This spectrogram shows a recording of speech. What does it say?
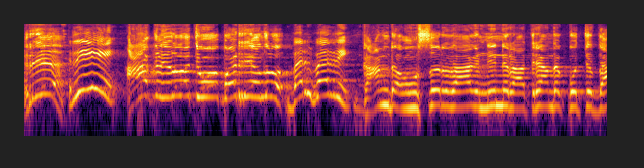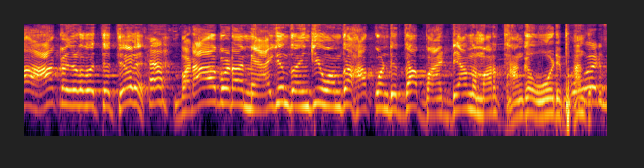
ರೀ. ರೀ. ಆಕಳ ಇಳ್ದತಿ ಓ ಬರ್ರಿ ಅಂದ್ಳು ಬರ್ರಿ ಬರ್ರಿ. ಗಂಡ ಹುಸರದಾಗ ನಿನ್ನೆ ರಾತ್ರಿ ಅಂದ ಕೂತಿದ್ದ ಆಕಳ ಇಳ್ದತಿ ಅಂತ ಹೇಳಿ. ಬಡ ಬಡ ಮ್ಯಾಗಿಂದ ಅಂಗಿ ಒಂದು ಹಾಕೊಂಡಿದ್ದ ಬಾಡ್ಯಾಂದ ಮರ್ತ ಹಂಗ ಓಡಿ ಬಂದ. ಓಡಿ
